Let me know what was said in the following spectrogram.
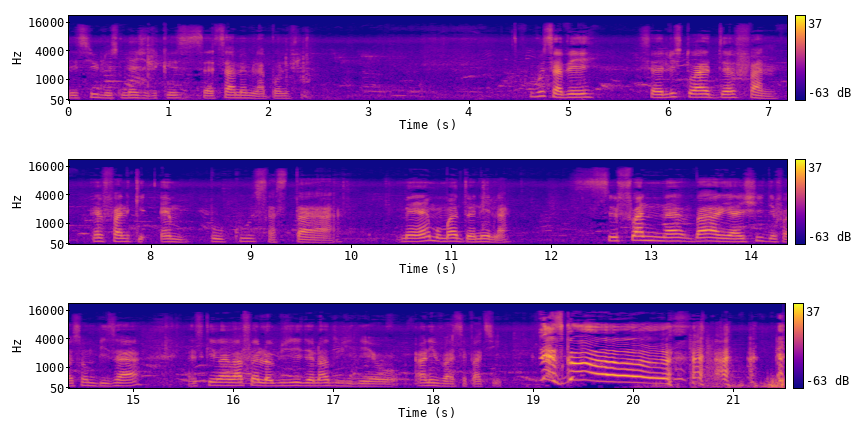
de suivre le Seigneur Jésus-Christ. C'est ça même la bonne vie. Vous savez, c'est l'histoire d'un fan. Un fan qui aime beaucoup sa star. Mais à un moment donné, là, ce fan-là va réagir de façon bizarre. Est-ce qu'il va faire l'objet de notre vidéo? On y va, c'est parti. Let's go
